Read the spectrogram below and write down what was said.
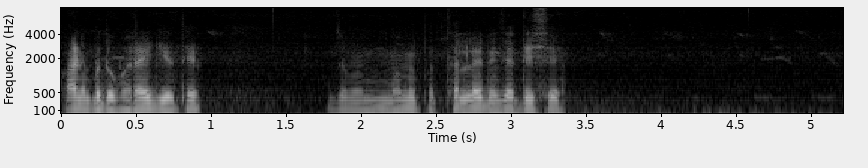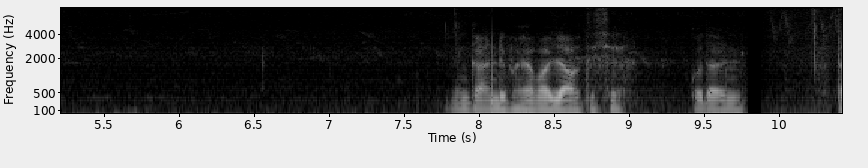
પાણી બધું ભરાઈ ગયું તે. જો મમ્મી પથ્થર લઈને જતી છે. ગાંડી ભાઈ અવાજ આવતી છે. કોદાળની. તો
